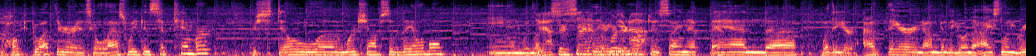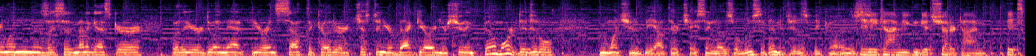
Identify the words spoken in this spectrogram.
hope to go out there. It's the last week in September. There's still uh, workshops available. And we'd love Get out to there and sign up there. before they're not. sign up. Yeah. And uh, whether you're out there, and I'm going to be going to Iceland, Greenland, as I said, Madagascar. Whether you're doing that, you're in South Dakota, or just in your backyard, you're shooting film or digital. We want you to be out there chasing those elusive images because Anytime you can get shutter time, it's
